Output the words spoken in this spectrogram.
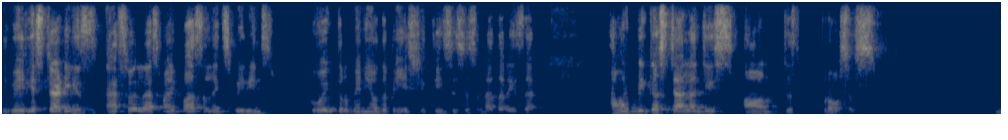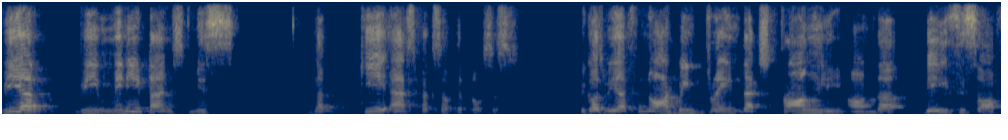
the various studies as well as my personal experience going through many of the PhD theses and other is that our biggest challenge is on this process. We are, we many times miss the key aspects of the process because we have not been trained that strongly on the basis of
